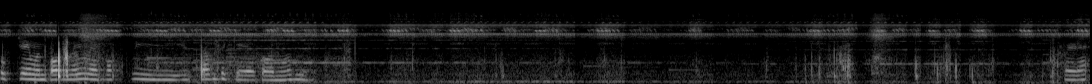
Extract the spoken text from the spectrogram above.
ตกใจเหมันตอนนั้นไงฟ็อกซี่ตั้งสแกร์ตอนนั้นเลย ไปแล้ว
